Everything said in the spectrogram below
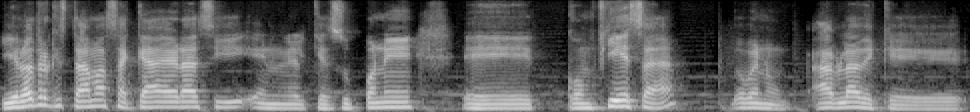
Y el otro que está más acá era así, en el que supone, eh, confiesa, bueno, habla de que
